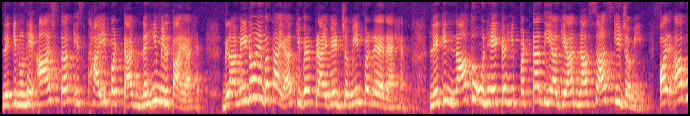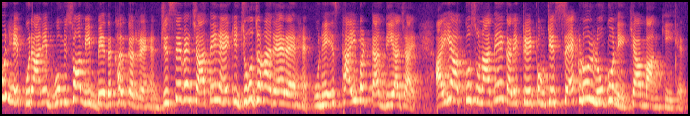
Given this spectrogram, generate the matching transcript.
लेकिन उन्हें आज तक स्थायी पट्टा नहीं मिल पाया है। ग्रामीणों ने बताया कि वह प्राइवेट ज़मीन पर रह रहे हैं। लेकिन ना तो उन्हें कहीं पट्टा दिया गया, ना सास की ज़मीन। और अब उन्हें पुराने भूमि स्वामी बेदखल कर रहे हैं, जिससे वह चाहते हैं कि जो जहाँ रह रहे हैं, उन्हें स्थायी पट्टा दिया जाए। आइए आपको सुनाते हैं, कलेक्ट्रेट पहुँचे सैकड़ों लोगों ने क्या मांग की है।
